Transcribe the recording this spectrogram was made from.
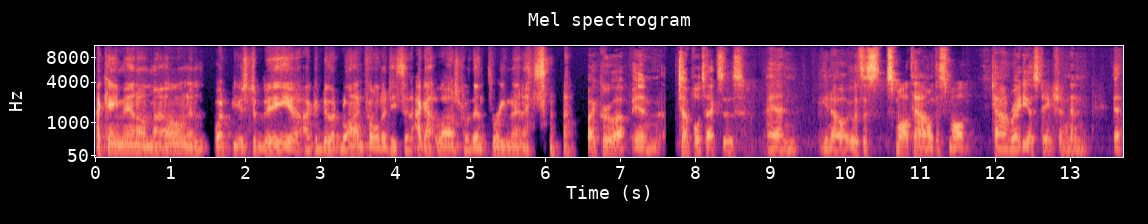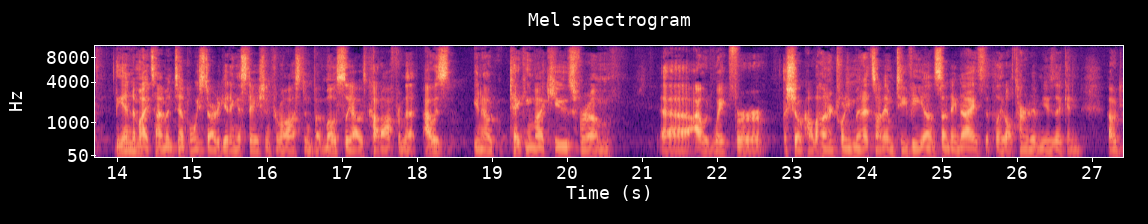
"I came in on my own, and what used to be uh, I could do it blindfolded." He said, "I got lost within three minutes." I grew up in Temple, Texas, and you know it was a small town with a small town radio station. And at the end of my time in Temple, we started getting a station from Austin, but mostly I was cut off from that. I was, you know, taking my cues from. Uh, I would wait for a show called 120 Minutes on MTV on Sunday nights that played alternative music, and I would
